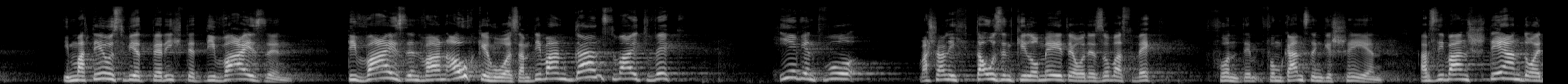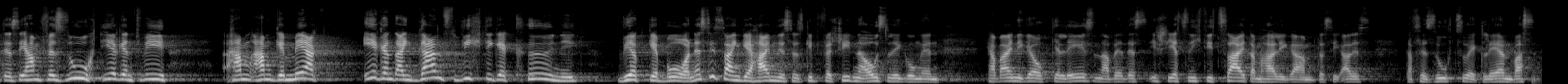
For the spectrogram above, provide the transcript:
In Matthäus wird berichtet, die Weisen. Die Weisen waren auch gehorsam. Die waren ganz weit weg. Irgendwo wahrscheinlich 1000 Kilometer oder sowas weg von dem, vom ganzen Geschehen. Aber sie waren Sterndeuter, sie haben versucht irgendwie, haben, haben gemerkt, irgendein ganz wichtiger König wird geboren. Es ist ein Geheimnis, es gibt verschiedene Auslegungen. Ich habe einige auch gelesen, aber das ist jetzt nicht die Zeit am Heiligabend, dass ich alles da versuche zu erklären, was,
